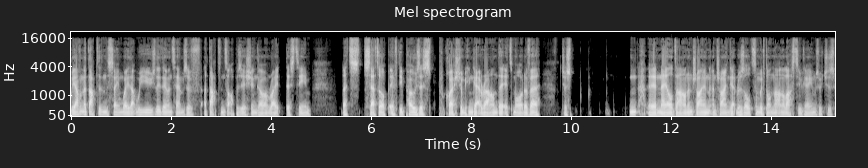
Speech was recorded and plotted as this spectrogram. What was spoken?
We haven't adapted in the same way that we usually do in terms of adapting to opposition, going, right, this team, let's set up. If they pose this question, we can get around it. It's more of a just uh, nail down and try and, and try and get results. And we've done that in the last two games, which is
